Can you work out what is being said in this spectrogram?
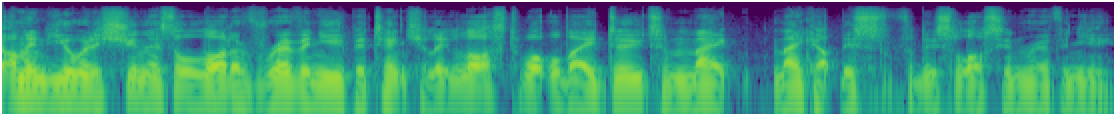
I mean, you would assume there's a lot of revenue potentially lost. What will they do to make make up this for this loss in revenue?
